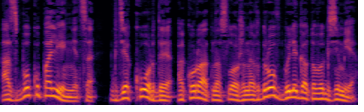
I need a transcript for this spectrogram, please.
а сбоку поленница, где корды аккуратно сложенных дров были готовы к зиме.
